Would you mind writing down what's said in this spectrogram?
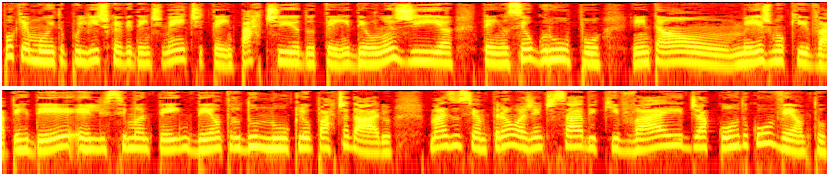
Porque muito político, evidentemente, tem partido, tem ideologia, tem o seu grupo. Então, mesmo que vá perder, ele se mantém dentro do núcleo partidário. Mas o centrão, a gente sabe que vai de acordo com o vento.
